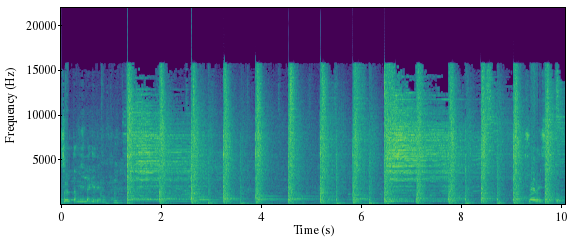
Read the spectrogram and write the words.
Nosotros también la queremos. Suavecito.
